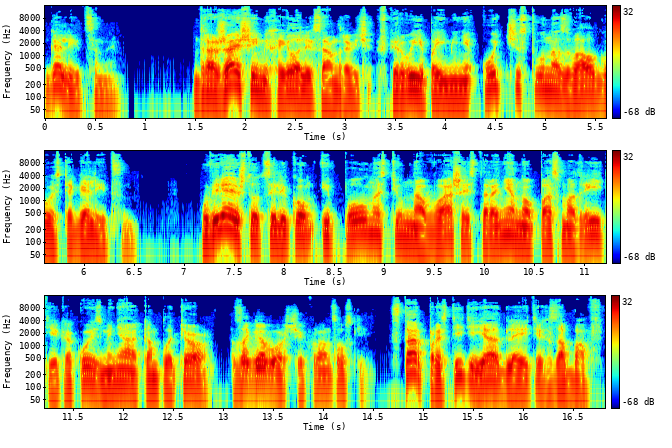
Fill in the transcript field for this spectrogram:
Голицыны. Дрожайший Михаил Александрович впервые по имени-отчеству назвал гостя Голицын. Уверяю, что целиком и полностью на вашей стороне, но посмотрите, какой из меня комплотер, заговорщик французский. Стар, простите, я для этих забав.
